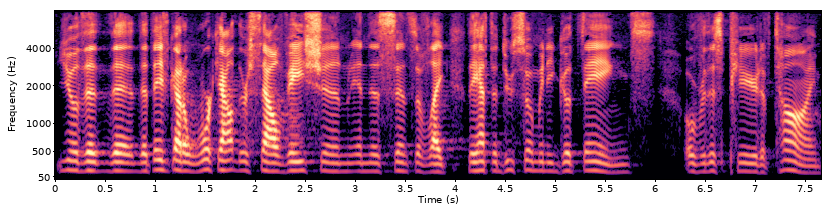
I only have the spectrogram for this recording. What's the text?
you know, that, that, that they've got to work out their salvation in this sense of like they have to do so many good things over this period of time.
